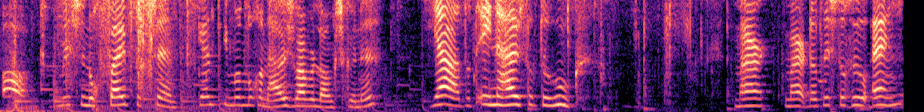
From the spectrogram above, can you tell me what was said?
Ah, we missen nog 50 cent. Kent iemand nog een huis waar we langs kunnen? Ja, dat ene huis op de hoek. Maar, maar dat is toch heel eng?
